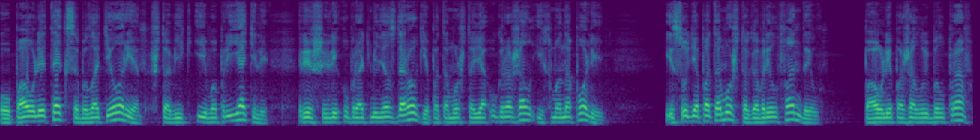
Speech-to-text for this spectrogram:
У Паули Текса была теория, что Вик и его приятели решили убрать меня с дороги, потому что я угрожал их монополии. И судя по тому, что говорил Фандейл, Паули, пожалуй, был прав,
